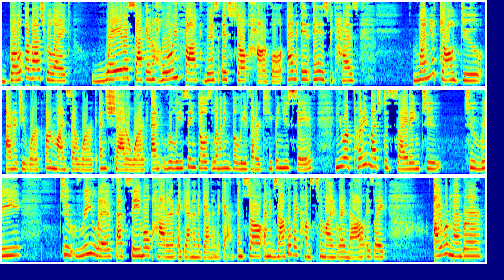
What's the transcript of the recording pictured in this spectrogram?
Both of us were like, wait a second, holy fuck, this is so powerful. And it is because when you don't do energy work or mindset work and shadow work and releasing those limiting beliefs that are keeping you safe, you are pretty much deciding to to re to relive that same old pattern again and again and again. And so an example that comes to mind right now is like I remember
